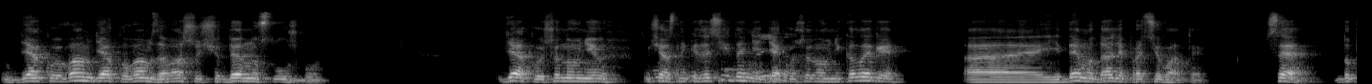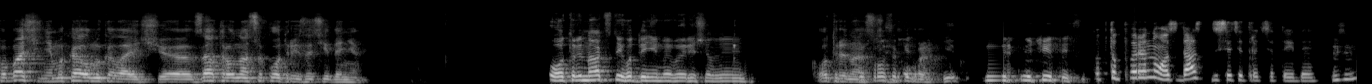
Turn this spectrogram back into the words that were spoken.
Дякую вам, дякую вам за вашу щоденну службу. Дякую, шановні учасники засідання. Дякую, шановні колеги. Е, Йдемо далі працювати. Все, до побачення, Михайло Миколаївич. е, Завтра у нас у котрій засідання? О 13 годині ми вирішили. О 13. Прошу під- Добре. Підключитись. Тобто перенос, да, з 10.30 йде. Угу.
